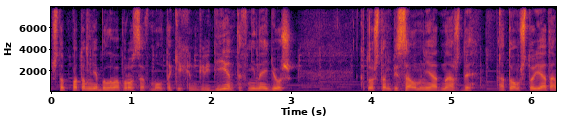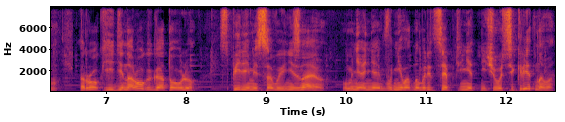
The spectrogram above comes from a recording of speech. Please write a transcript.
Чтобы потом не было вопросов, мол, таких ингредиентов не найдешь. Кто ж там писал мне однажды о том, что я там рог единорога готовлю с перьями совы. Не знаю, у меня ни, в одном рецепте нет ничего секретного,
